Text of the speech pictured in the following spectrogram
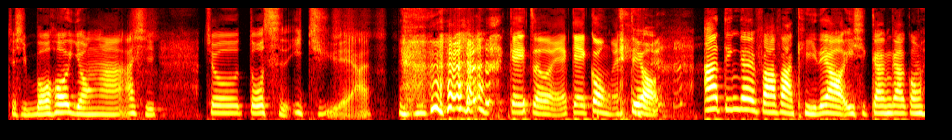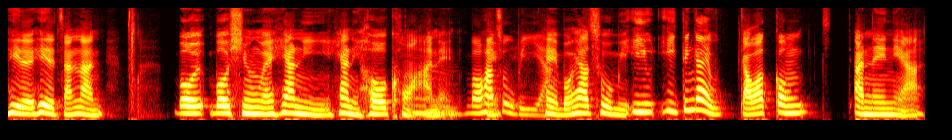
就是无好用啊，啊是就多此一举的啊。给做诶，给讲诶，对，啊，顶个发发去了，伊是感觉讲迄个迄个展览无无想的遐尼遐尼好看安尼，无遐趣味啊，嘿，无遐趣味。伊伊顶个有甲我讲安尼尔，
